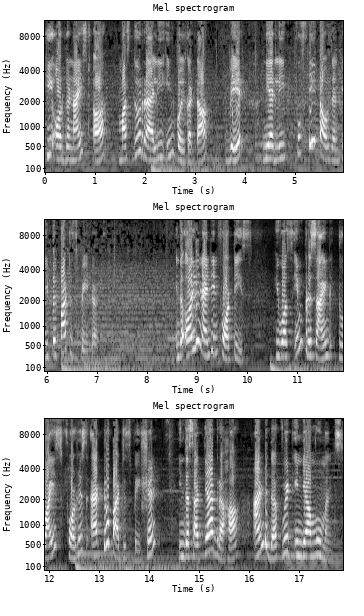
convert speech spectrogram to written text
he organized a Mazdoor rally in Kolkata where nearly 50,000 people participated. In the early 1940s, he was imprisoned twice for his active participation in the Satyagraha and the Quit India movements.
